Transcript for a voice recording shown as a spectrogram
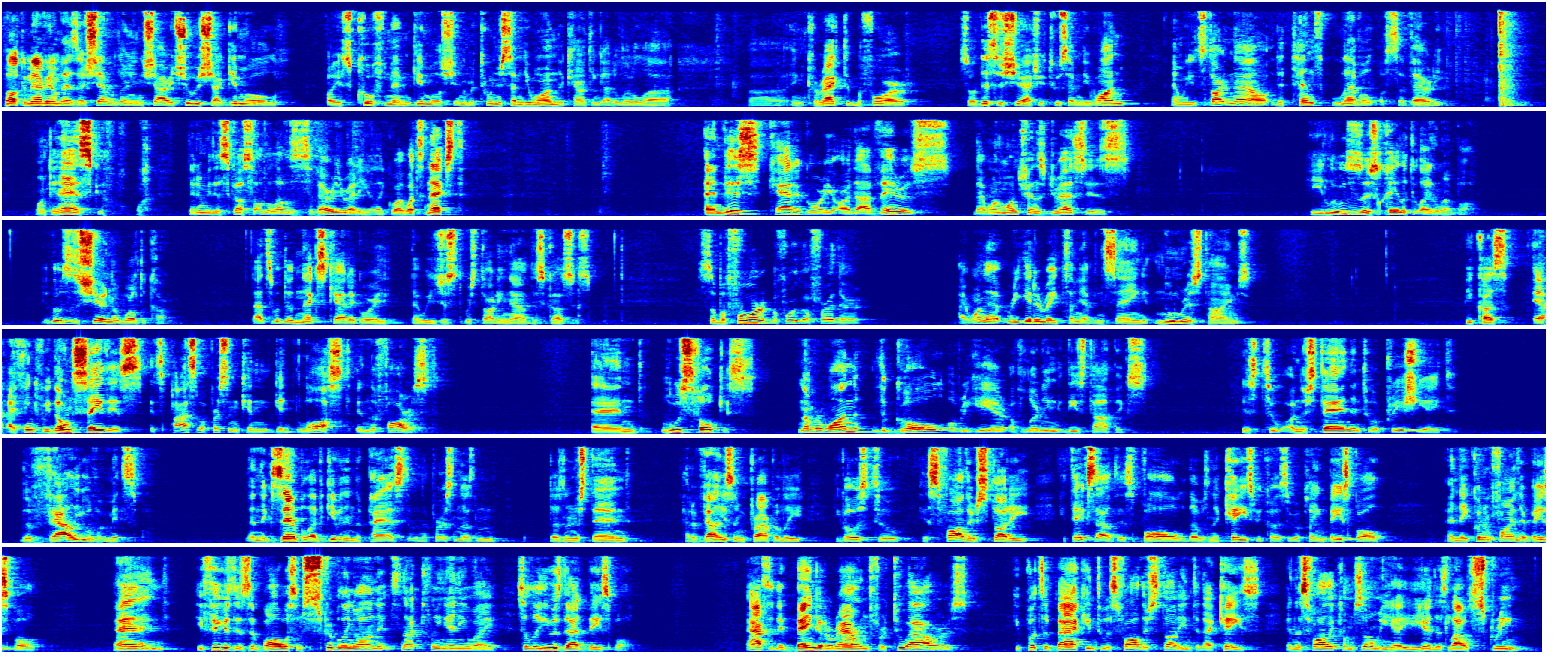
Welcome everyone, Bez Hashem. We're learning Shaarei Teshuva Shaar Gimel, Oyes Kuf Mem Gimel, Shin number 271. The counting got a little uh, uh, incorrect before, so this is Shir actually 271. And we start now the 10th level of severity. One can ask, didn't we discuss all the levels of severity already? Like, well, what's next? And this category are the Averas that when one transgresses, he loses his chelik rabba. He loses his share in the world to come. That's what the next category that we just we're starting now discusses. So before before we go further, I want to reiterate something I've been saying numerous times. Because I think if we don't say this, it's possible a person can get lost in the forest and lose focus. Number one, the goal over here of learning these topics is to understand and to appreciate the value of a mitzvah. An example I've given in the past, when a person doesn't doesn't understand how to value something properly, he goes to his father's study. He takes out this ball that was in a case because they were playing baseball and they couldn't find their baseball. And he figures there's a ball with some scribbling on it. It's not clean anyway. So they use that baseball. After they bang it around for two hours, he puts it back into his father's study, into that case, and his father comes home and you hear this loud scream.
